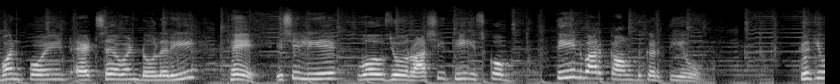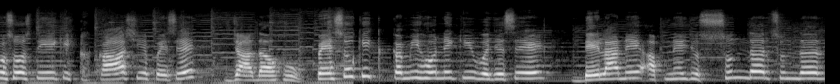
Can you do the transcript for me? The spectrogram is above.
1.87 डॉलर ही थे। इसीलिए वो जो राशि थी, इसको तीन बार काउंट करती है वो, क्योंकि वो सोचती है कि काश ये पैसे ज़्यादा हो। पैसों की कमी होने की वजह से डेला ने अपने जो सुंदर सुंदर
